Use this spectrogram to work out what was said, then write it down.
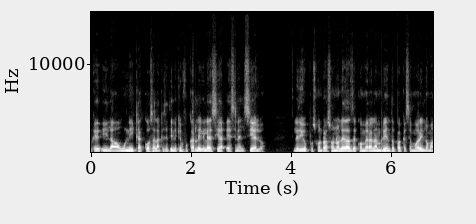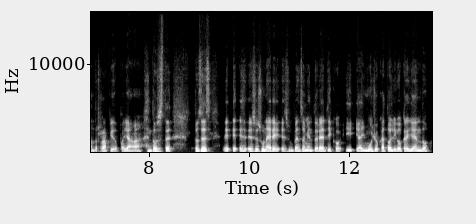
que, y la única cosa a la que se tiene que enfocar la iglesia es en el cielo. Le digo, pues con razón no le das de comer al hambriento para que se muera y lo mandes rápido para allá, ¿verdad? Entonces, entonces e, e, e, eso es un, es un pensamiento herético y hay mucho católico creyendo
